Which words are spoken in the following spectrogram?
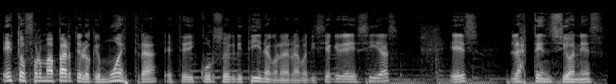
Esto forma parte de lo que muestra este discurso de Cristina con la dramaticidad que decías, es las tensiones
